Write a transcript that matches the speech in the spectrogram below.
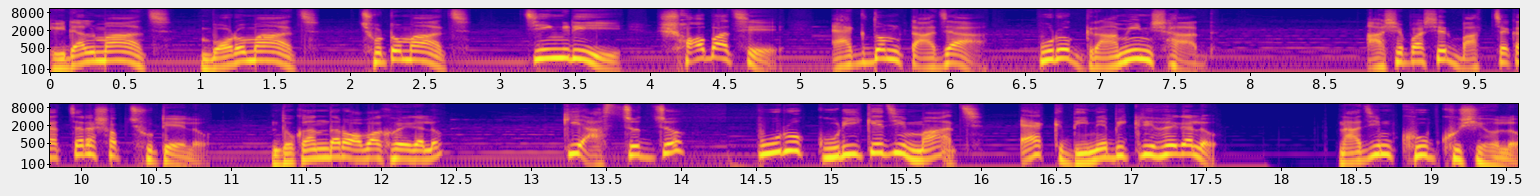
হিডাল মাছ, বড় মাছ, ছোট মাছ, চিংড়ি, সব আছে, একদম তাজা, পুরো গ্রামীণ স্বাদ। আশেপাশের বাচ্চা কাচ্চারা সব ছুটে এলো। দোকানদার অবাক হয়ে গেল, কি আশ্চর্য! পুরো কুড়ি কেজি মাছ এক দিনে বিক্রি হয়ে গেল? নাজিম খুব খুশি হলো,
